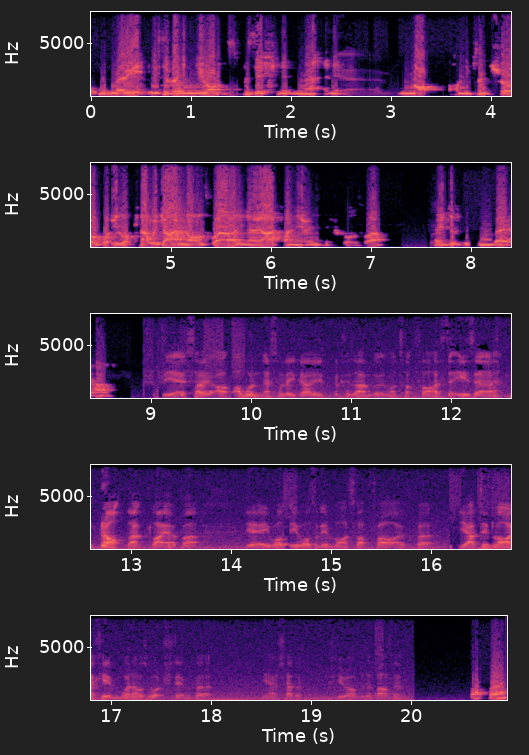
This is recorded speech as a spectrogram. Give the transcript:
It's a very it's a very nuanced position, isn't it? And it's yeah. and- not 100 percent sure of what you're looking at, which I'm not as well. You know, I find it really difficult as well. And it does become very hard. Yeah, so I, I wouldn't necessarily go because I haven't got in my top five that he's uh, not that player, but yeah, he was he wasn't in my top five, but yeah, I did like him when I was watching him, but yeah, I just had a few others above him. Uh,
